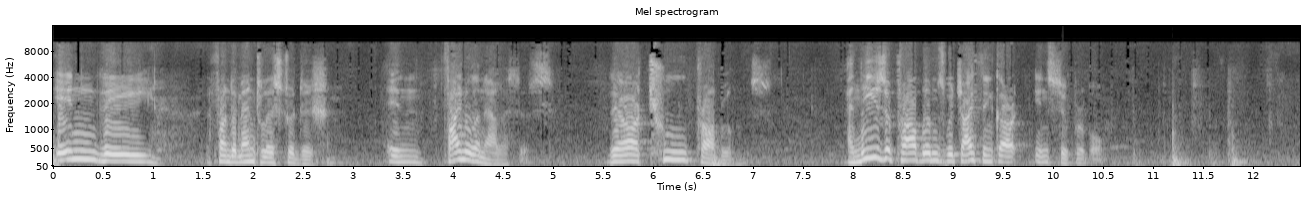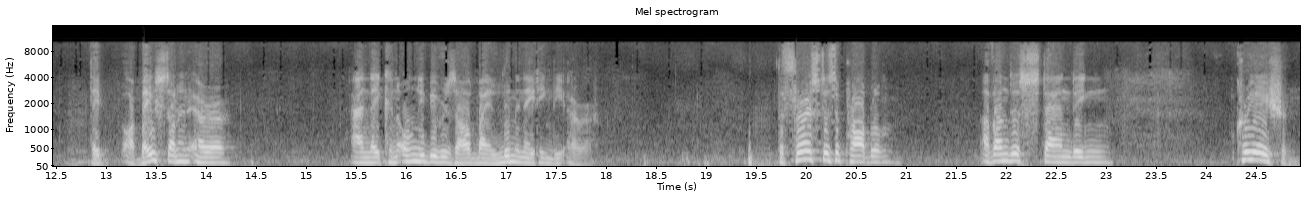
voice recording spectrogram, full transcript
in the fundamentalist tradition, in final analysis, there are two problems. And these are problems which I think are insuperable. They are based on an error, and they can only be resolved by eliminating the error. The first is a problem of understanding creation.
